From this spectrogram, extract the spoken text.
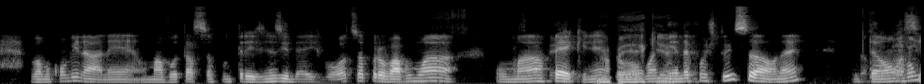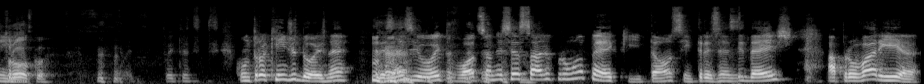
vamos combinar, né? Uma votação com 310 votos aprovava uma uma PEC, né? Uma aprovava PEC, uma emenda à Constituição, né? Então, assim, um troco. Com um troquinho de dois, né? 308 votos são necessários para uma PEC. Então, assim, 310 aprovaria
